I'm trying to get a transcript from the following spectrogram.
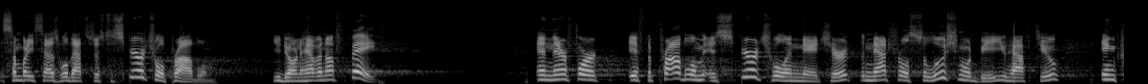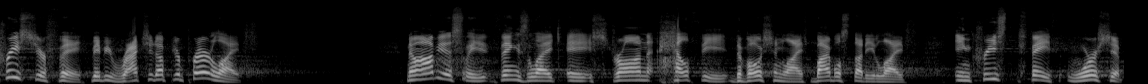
somebody says, well, that's just a spiritual problem. You don't have enough faith. And therefore, if the problem is spiritual in nature, the natural solution would be you have to increase your faith, maybe ratchet up your prayer life. Now, obviously, things like a strong, healthy devotion life, Bible study life, increased faith, worship,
